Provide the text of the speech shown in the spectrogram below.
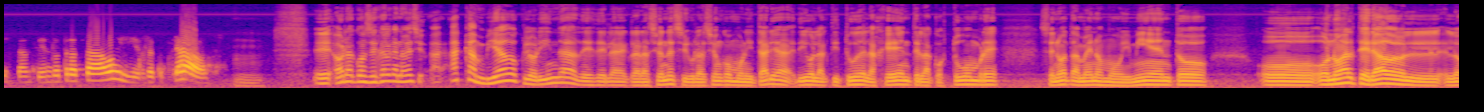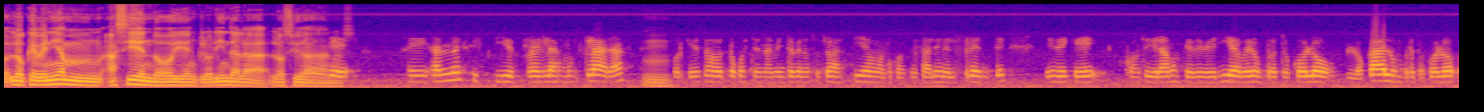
están siendo tratados y recuperados. Mm. Eh, ahora, concejal Canavesio, ¿ha, cambiado Clorinda desde la declaración de circulación comunitaria? Digo, la actitud de la gente, la costumbre, ¿se nota menos movimiento? ¿O, no ha alterado lo, que venían haciendo hoy en Clorinda los ciudadanos? Eh, al no existir reglas muy claras, mm. porque eso es otro cuestionamiento que nosotros hacíamos los concejales del frente, es de que consideramos que debería haber un protocolo local, un protocolo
